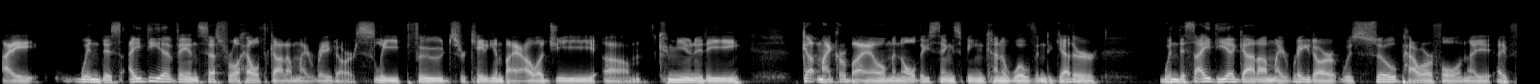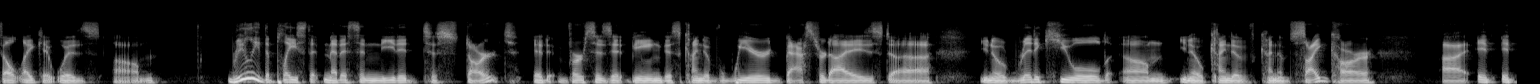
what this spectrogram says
I when this idea of ancestral health got on my radar sleep, food, circadian biology, um, community, gut microbiome, and all these things being kind of woven together. When this idea got on my radar, it was so powerful, and I, I felt like it was um, really the place that medicine needed to start it, versus it being this kind of weird, bastardized, uh, you know, ridiculed, um, you know, kind of kind of sidecar. Uh, it it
